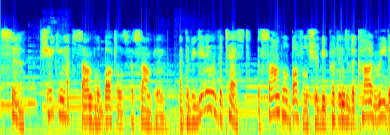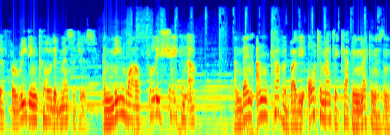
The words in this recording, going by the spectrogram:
Sir, shaking up sample bottles for sampling. At the beginning of the test, the sample bottle should be put into the card reader for reading coded messages, and meanwhile fully shaken up, and then uncovered by the automatic capping mechanism.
